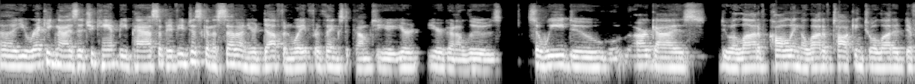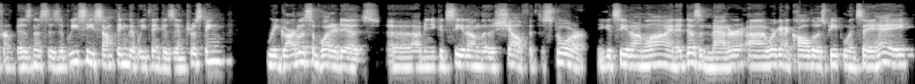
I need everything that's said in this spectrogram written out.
uh, you recognize that you can't be passive. If you're just going to sit on your duff and wait for things to come to you you're you're going to lose. So we do our guys do a lot of calling, a lot of talking to a lot of different businesses. If we see something that we think is interesting, regardless of what it is, uh, I mean, you could see it on the shelf at the store, you could see it online. It doesn't matter. Uh, we're going to call those people and say, "Hey,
